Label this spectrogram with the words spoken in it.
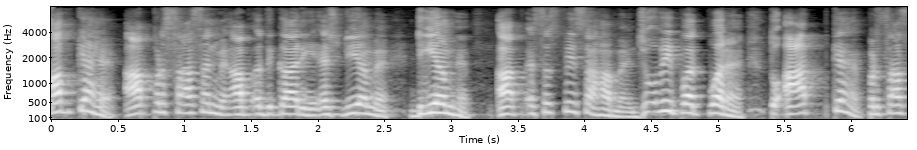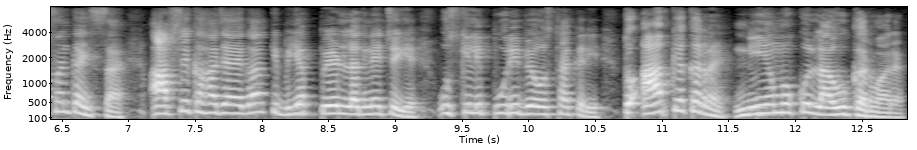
अब क्या है? आप प्रशासन में आप अधिकारी एसडीएम है डीएम है आप एसएसपी साहब हैं जो भी पद पर हैं तो आप क्या है? प्रशासन का हिस्सा है। आपसे कहा जाएगा कि भैया पेड़ लगने चाहिए उसके लिए पूरी व्यवस्था करिए। तो आप क्या कर रहे हैं? नियमों को लागू करवा रहे हैं।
